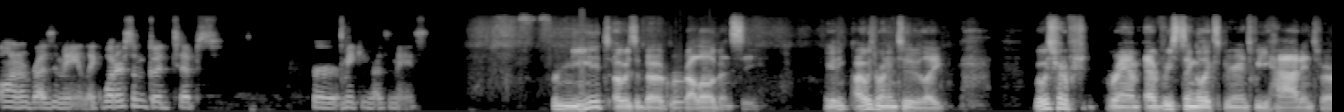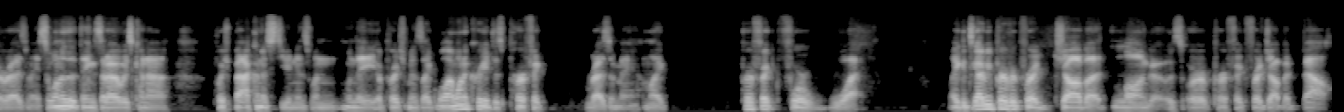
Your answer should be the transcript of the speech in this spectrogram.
on a resume? Like what are some good tips for making resumes? For me, it's always about relevancy. Like I think I always run into like we always try to ram every single experience we had into our resume. So one of the things that I always kind of push back on a student is when when they approach me is like, well, I want to create this perfect resume. I'm like, perfect for what? Like it's got to be perfect for a job at Longo's or perfect for a job at Bell.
